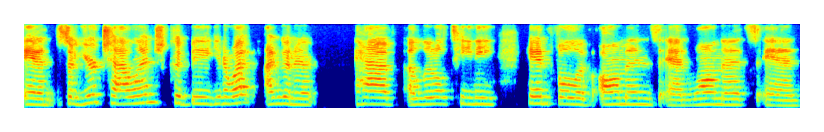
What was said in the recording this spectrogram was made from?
And so your challenge could be, you know what, I'm going to have a little teeny handful of almonds and walnuts and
